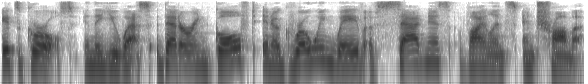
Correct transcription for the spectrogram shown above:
it's girls in the U.S. that are engulfed in a growing wave of sadness, violence, and trauma.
